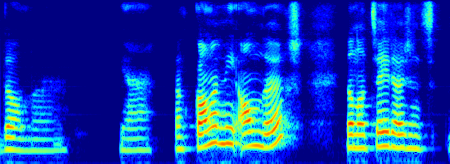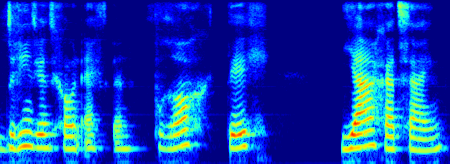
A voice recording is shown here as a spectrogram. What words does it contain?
dan, uh, ja, dan kan het niet anders dan dat 2023 gewoon echt een prachtig jaar gaat zijn.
